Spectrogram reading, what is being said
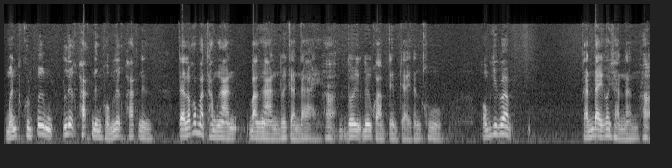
เหมือนคุณปื้มเลือกพักหนึ่งผมเลือกพักหนึ่งแต่เราก็มาทำงานบางงานด้วยกันได้ฮะด้วยด้วยความเต็มใจทั้งคู่ ผมคิดว่า ฉันใดก็ฉันนั้นฮะ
